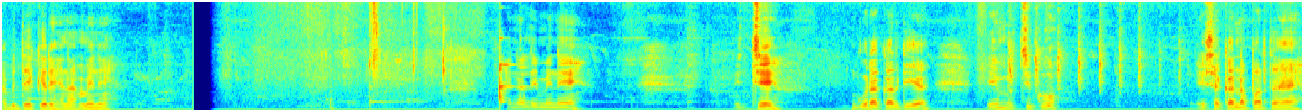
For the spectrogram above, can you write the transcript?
अभी देख के रहना मैंने। फाइनली मैंने मिर्ची गुरा कर दिया। ये मिर्ची को ऐसा करना पड़ता है,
